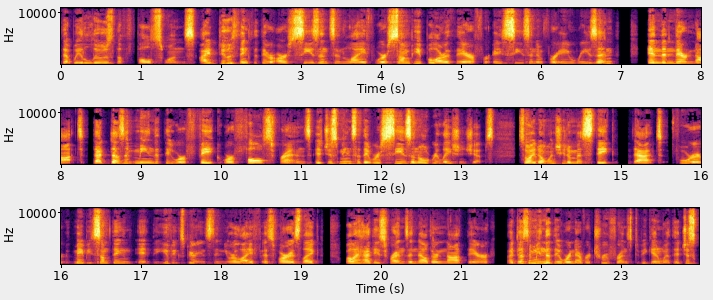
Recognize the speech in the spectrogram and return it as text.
that we lose the false ones. I do think that there are seasons in life where some people are there for a season and for a reason, and then they're not. That doesn't mean that they were fake or false friends. It just means that they were seasonal relationships. So I don't want you to mistake that for maybe something that you've experienced in your life as far as like, well, I had these friends and now they're not there. That doesn't mean that they were never true friends to begin with. It just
